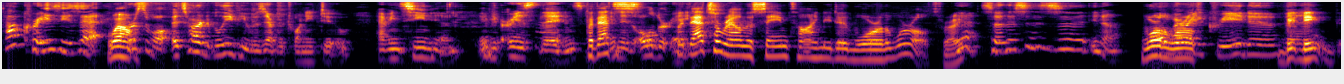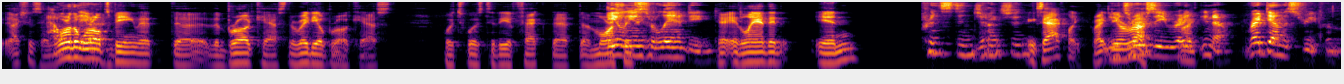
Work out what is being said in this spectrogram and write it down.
How crazy is that? Well- first of all, it's hard to believe he was ever 22, having seen him in various things But that's in his older age. But that's around the same time he did War of the Worlds, right? Yeah, so this is, uh, you know, War of the very Worlds- creative. Be- being, I should say, War of the there. Worlds being that the the broadcast, the radio broadcast, which was to the effect that the Martians aliens are landing. it landed in Princeton Junction, exactly right New near us, Jersey, right, you know, right down the street from.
